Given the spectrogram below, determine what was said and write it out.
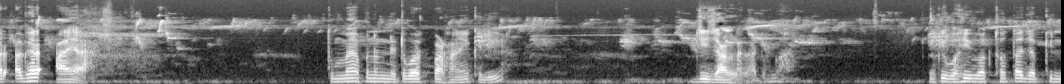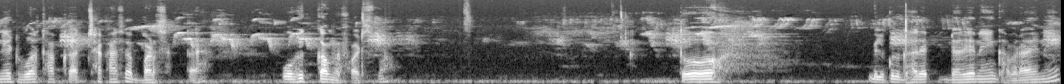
और अगर आया तो मैं अपना नेटवर्क बढ़ाने के लिए जी जान लगा दूँगा। क्योंकि वही वक्त होता है जबकि नेटवर्क आपका अच्छा खासा बढ़ सकता है, वो भी कम एफर्ट्स में। तो बिल्कुल घर, डरे नहीं, घबराए नहीं।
